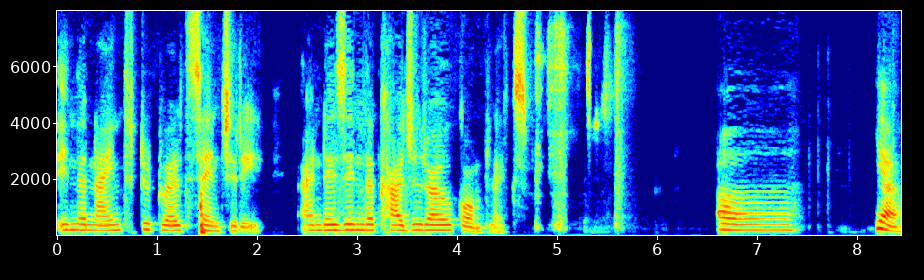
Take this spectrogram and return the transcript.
in the 9th to 12th century and is in the khajuraho complex. Uh, yeah.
